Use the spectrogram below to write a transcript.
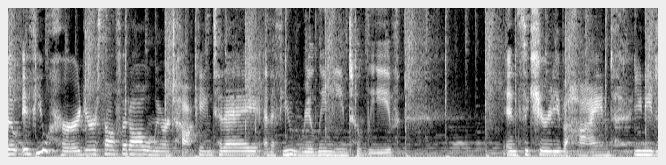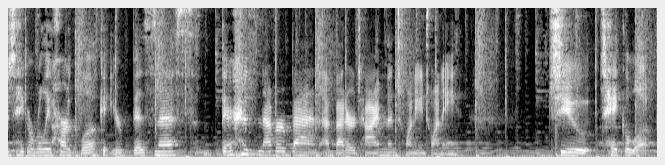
So, if you heard yourself at all when we were talking today, and if you really need to leave insecurity behind, you need to take a really hard look at your business. There has never been a better time than 2020 to take a look.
